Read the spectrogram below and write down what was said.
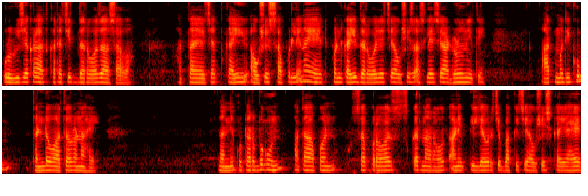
पूर्वीच्या काळात कदाचित दरवाजा असावा. आता याच्यात काही अवशेष सापडले नाही आहेत पण काही दरवाजाचे अवशेष असल्याचे आढळून येते. आतमध्ये खूप थंड वातावरण आहे. धान्य कोठार बघून आता आपण पुढचा प्रवास करणार आहोत आणि किल्ल्यावरचे बाकीचे अवशेष काही आहेत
